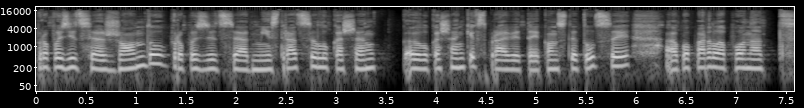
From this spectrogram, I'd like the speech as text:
propozycja rządu, propozycja administracji Łukaszenki Łukaszenki w sprawie tej konstytucji poparła ponad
